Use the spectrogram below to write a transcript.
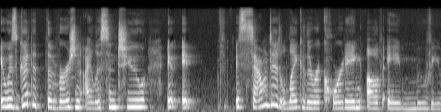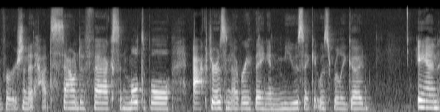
It was good that the version I listened to, it, it it sounded like the recording of a movie version. It had sound effects and multiple actors and everything and music. It was really good. And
